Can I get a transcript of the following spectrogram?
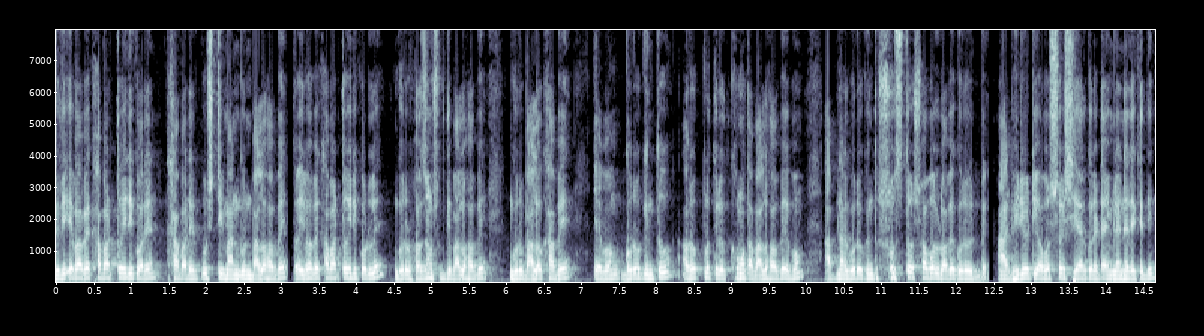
যদি এভাবে খাবার তৈরি করেন, খাবারের পুষ্টি মানগুণ ভালো হবে। তো এইভাবে খাবার তৈরি করলে গরুর হজম শক্তি ভালো হবে, গরু ভালো খাবে এবং গরু কিন্তু রোগ প্রতিরোধ ক্ষমতা ভালো হবে এবং আপনার গরু কিন্তু সুস্থ, সবলভাবে গড়ে উঠবে। আর ভিডিওটি অবশ্যই শেয়ার করে টাইমলাইনে রেখে দিন।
